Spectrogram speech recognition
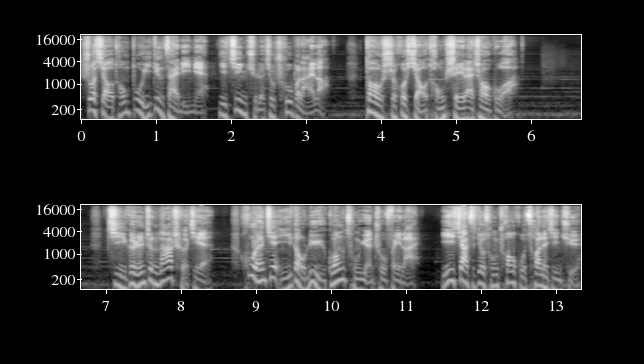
说小童不一定在里面，你进去了就出不来了，到时候小童谁来照顾啊？几个人正拉扯间，忽然间一道绿光从远处飞来，一下子就从窗户窜了进去。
